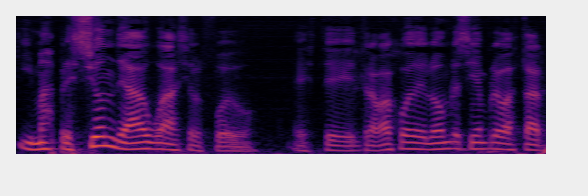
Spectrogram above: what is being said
y más presión de agua hacia el fuego. Este, el trabajo del hombre siempre va a estar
